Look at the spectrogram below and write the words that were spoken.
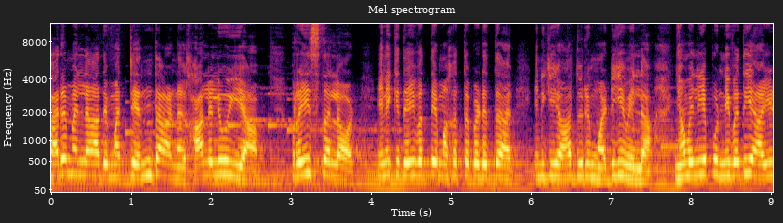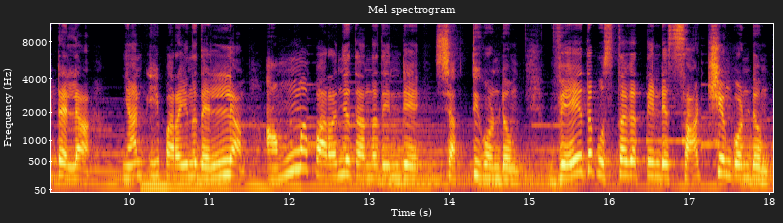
കരമല്ലാതെ മറ്റെന്താണ്? ഹാലലൂയ്യ പ്രൈസ് ദ ലോഡ് എനിക്ക് ദൈവത്തെ മഹത്വപ്പെടുത്താൻ എനിക്ക് യാതൊരു മടിയുമില്ല. ഞാൻ വലിയ പുണ്യവതിയായിട്ടല്ല. ഞാൻ ഈ പറയുന്നതെല്ലാം അമ്മ പറഞ്ഞു തന്നതിന്റെ ശക്തി കൊണ്ടും വേദപുസ്തകത്തിന്റെ സാക്ഷ്യം കൊണ്ടും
